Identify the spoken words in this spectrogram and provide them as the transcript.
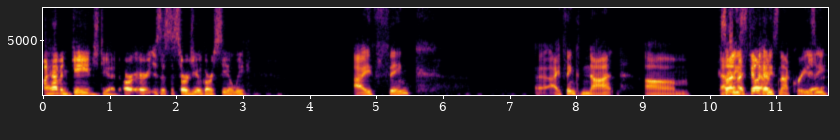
I haven't gauged yet. Or, or is this a Sergio Garcia week? I think I think not. Um, at I- I feel like at I've- least not crazy.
